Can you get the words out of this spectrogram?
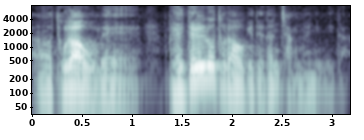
어, 돌아오매 베델로 돌아오게 되는 장면입니다.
